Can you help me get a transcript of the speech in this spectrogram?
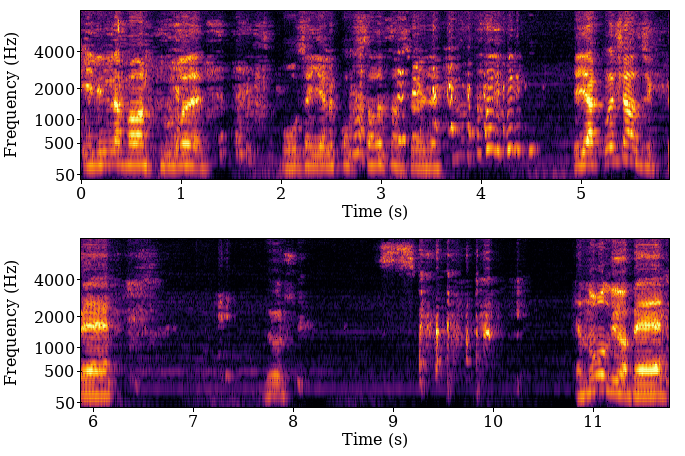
Elinle falan kurula et. Oğuzhan yanık kokusu alırsan söyle. Ya yaklaş azıcık be. Dur. Ya ne oluyor be?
